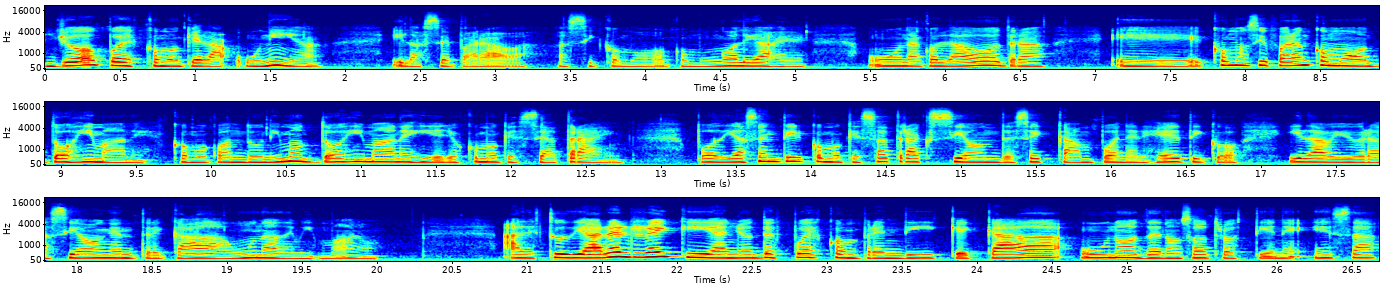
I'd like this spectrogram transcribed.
yo pues como que la unía y las separaba, así como, como un oleaje una con la otra, eh, como si fueran como dos imanes, como cuando unimos dos imanes y ellos como que se atraen. Podía sentir como que esa atracción de ese campo energético y la vibración entre cada una de mis manos. Al estudiar el Reiki años después comprendí que cada uno de nosotros tiene esa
